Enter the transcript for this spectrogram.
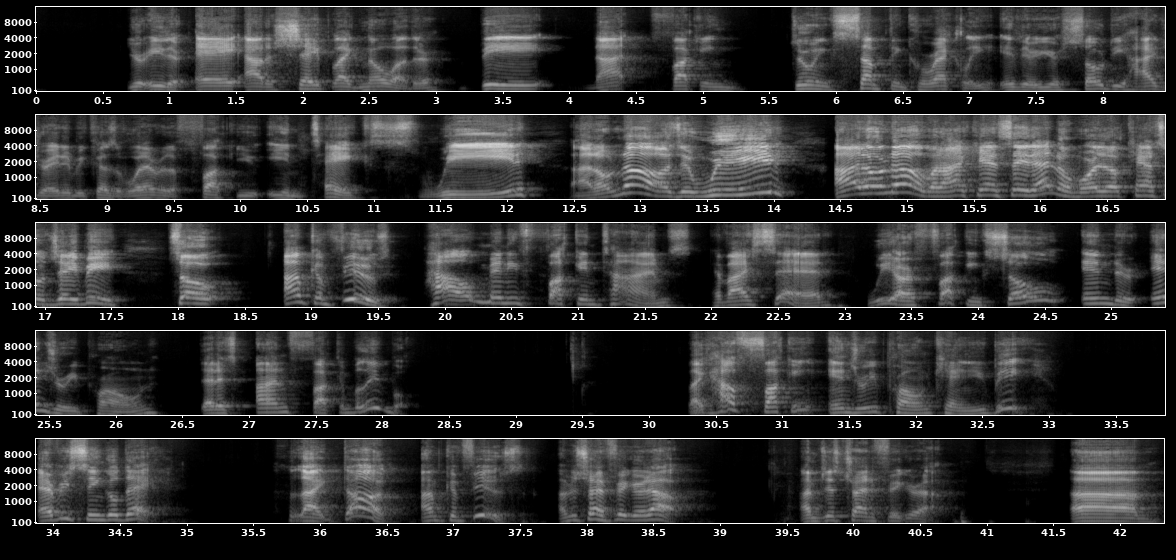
You're either A, out of shape like no other, B, not fucking doing something correctly. Either you're so dehydrated because of whatever the fuck you intake, weed. I don't know. Is it weed? I don't know, but I can't say that no more. They'll cancel JB. So I'm confused. How many fucking times have I said we are fucking so injury prone that it's unfucking believable? Like, how fucking injury prone can you be? Every single day. Like, dog, I'm confused. I'm just trying to figure it out. I'm just trying to figure out. Um,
